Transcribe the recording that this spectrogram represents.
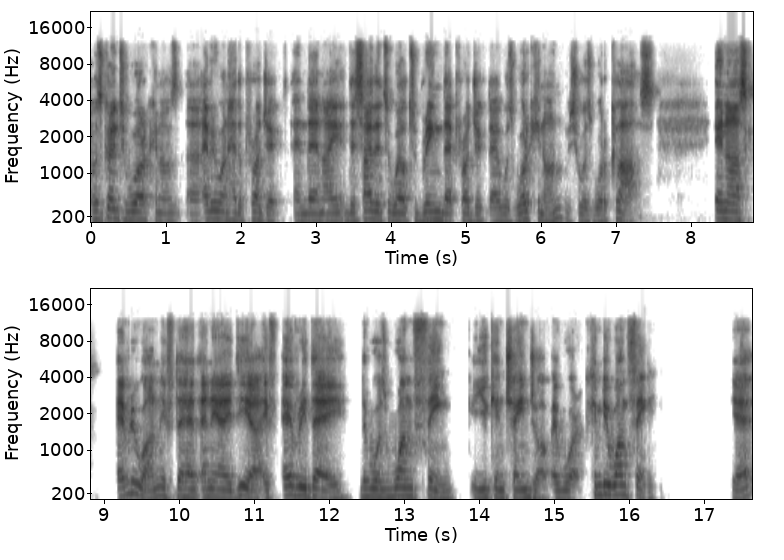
I was going to work and I was, uh, everyone had a project. And then I decided to, well, to bring that project that I was working on, which was world class, and ask everyone if they had any idea if every day there was one thing you can change of at work. It can be one thing, yeah,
